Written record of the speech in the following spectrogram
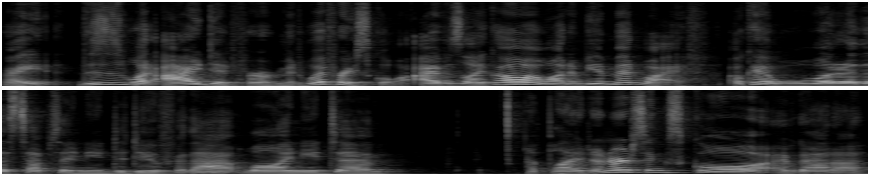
right? This is what I did for midwifery school. I was like, oh, I want to be a midwife. Okay, well, what are the steps I need to do for that? Well, I need to apply to nursing school. I've got to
